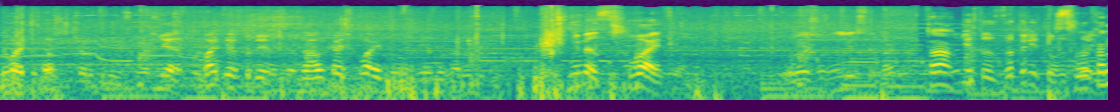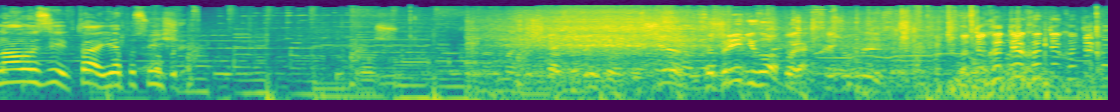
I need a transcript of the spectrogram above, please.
Давайте першу чергу. Ні, давайте я подивимося. Та алкаш хвайте, я не зараз. Зніме, сховайте. Ви журналісти, так? Так. Журналісти, заберіть того. Телеканалу ЗІК, так, є посвідчення. Прошу. Заберіть його. Це журналіст. Тихо, тихо, тихо, тихо, тихо,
